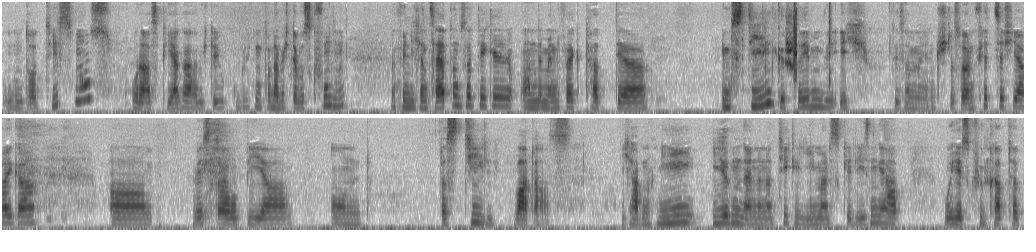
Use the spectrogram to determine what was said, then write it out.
und Autismus oder Asperger habe ich gegoogelt und dann habe ich da was gefunden. Dann finde ich einen Zeitungsartikel und im Endeffekt hat der im Stil geschrieben wie ich, dieser Mensch. Das war ein 40-jähriger äh, Westeuropäer und das Stil war das. Ich habe noch nie irgendeinen Artikel jemals gelesen gehabt, wo ich das Gefühl gehabt habe,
